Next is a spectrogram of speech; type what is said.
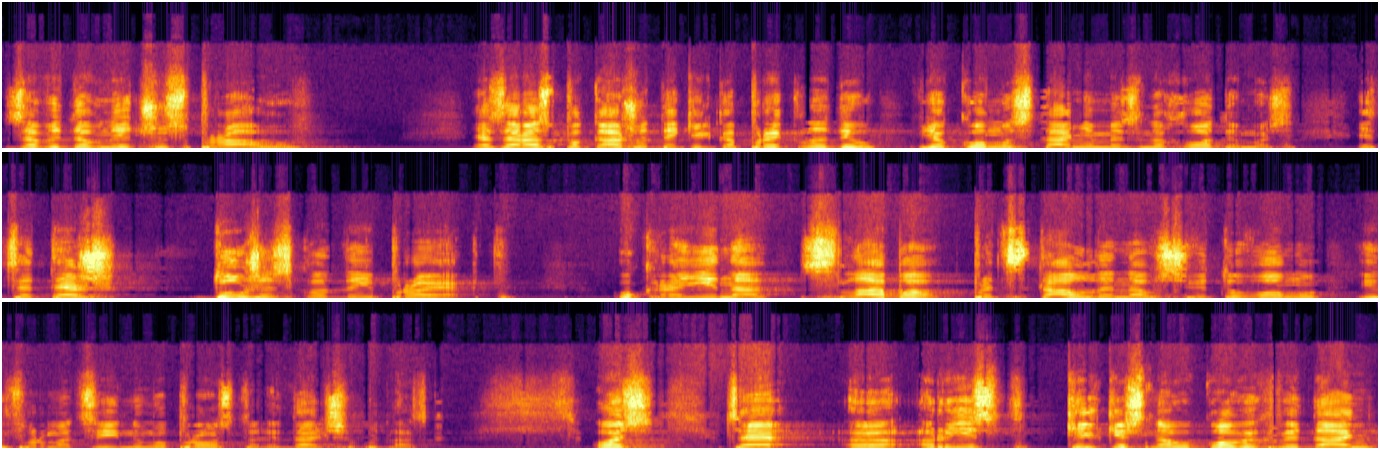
за видавничу справу. Я зараз покажу декілька прикладів, в якому стані ми знаходимося. І це теж дуже складний проект. Україна слабо представлена в світовому інформаційному просторі. Далі, будь ласка. Ось це е, ріст, кількість наукових видань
